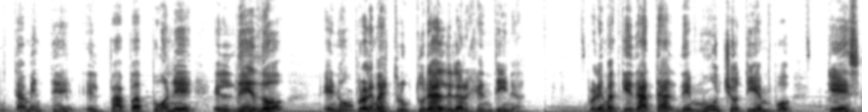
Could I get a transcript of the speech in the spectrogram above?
justamente el Papa pone el dedo en un problema estructural de la Argentina. Problema que data de mucho tiempo, que es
